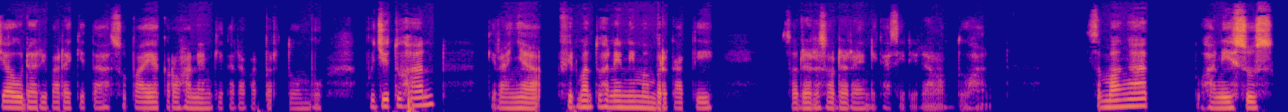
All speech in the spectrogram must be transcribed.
jauh daripada kita supaya kerohanian kita dapat bertumbuh. Puji Tuhan, kiranya firman Tuhan ini memberkati saudara-saudara yang dikasih di dalam Tuhan. Semangat, Tuhan Yesus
